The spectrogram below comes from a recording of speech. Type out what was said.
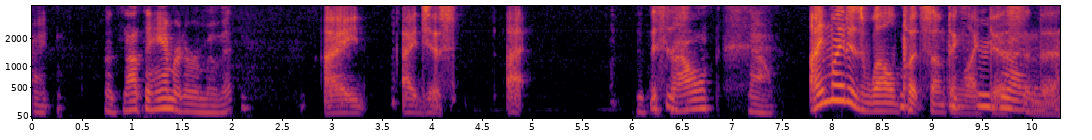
All right. So it's not the hammer to remove it. I I just I Is This is- trowel? No. I might as well put something like this in the.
